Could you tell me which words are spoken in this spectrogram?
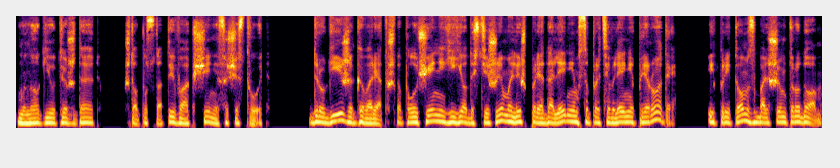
Многие утверждают, что пустоты вообще не существует. Другие же говорят, что получение ее достижимо лишь преодолением сопротивления природы, и притом с большим трудом.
